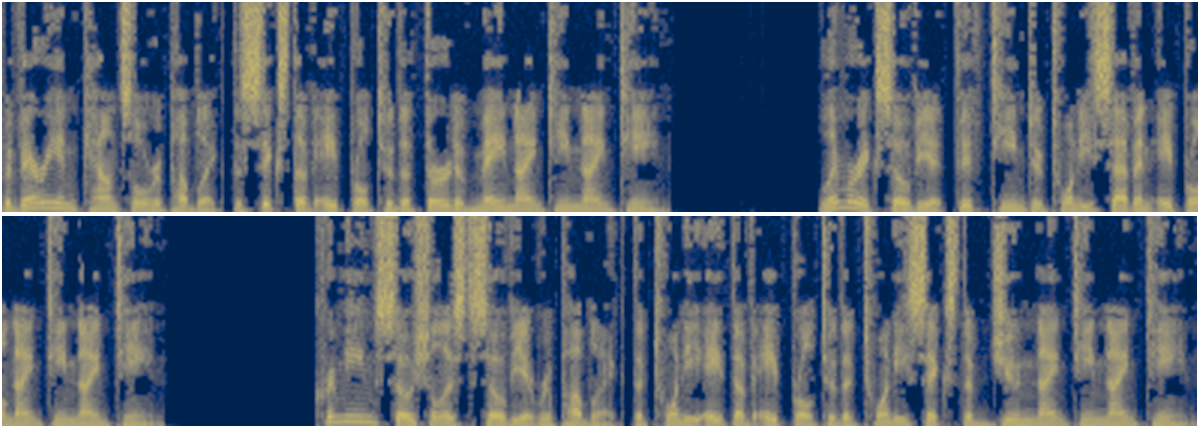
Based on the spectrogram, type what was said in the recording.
Bavarian Council Republic, the 6th of April to the 3rd of May 1919. Limerick Soviet, 15 to 27 April 1919. Crimean Socialist Soviet Republic, the 28th of April to the 26th of June 1919.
